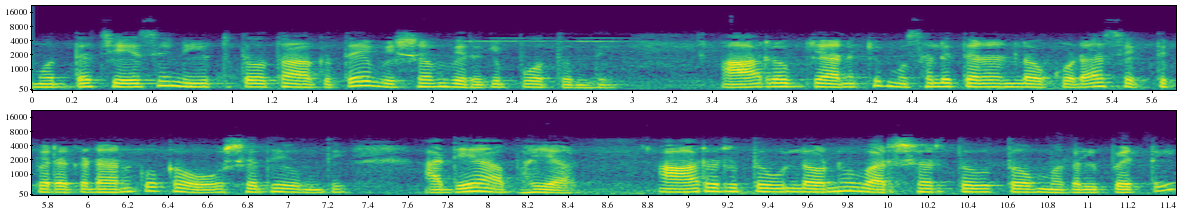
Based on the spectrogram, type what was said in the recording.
ముద్ద చేసి నీటితో తాగితే విషం విరిగిపోతుంది. ఆరోగ్యానికి ముసలితనంలో కూడా శక్తి పెరగడానికి ఒక ఔషధి ఉంది. అదే అభయ. ఆరు ఋతువుల్లోనూ వర్ష ఋతువుతో మొదలుపెట్టి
